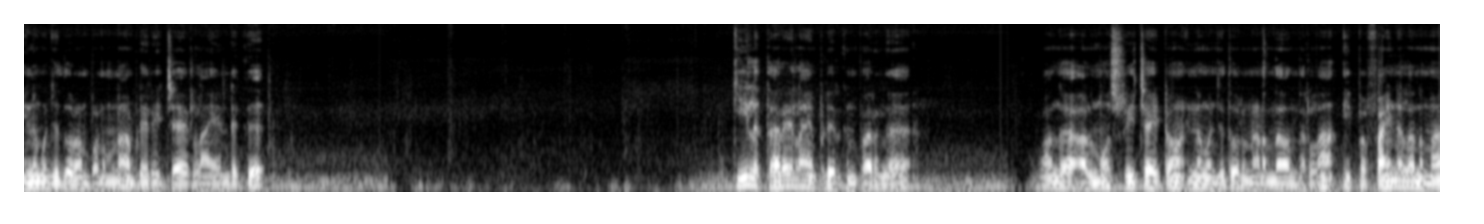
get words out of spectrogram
இன்னும் கொஞ்சம் தூரம் போனோம்னா அப்படியே ரீச் ஆயிடலாம் எண்டுக்கு கீழே தரையெல்லாம் எப்படி இருக்குன்னு பாருங்கள் வாங்க ஆல்மோஸ்ட் ரீச் ஆகிட்டோம் இன்னும் கொஞ்சம் தூரம் நடந்தால் வந்துடலாம் இப்போ ஃபைனலாக நம்ம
